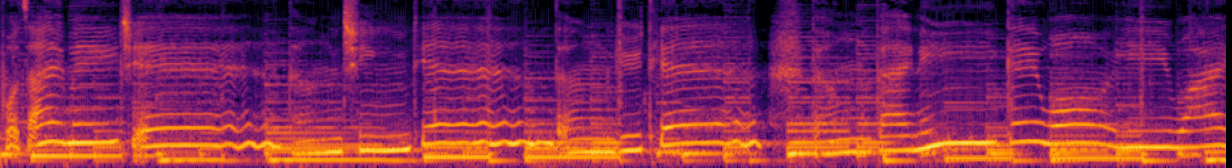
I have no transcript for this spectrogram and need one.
迫在眉睫等晴天等雨天等待你给我意外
